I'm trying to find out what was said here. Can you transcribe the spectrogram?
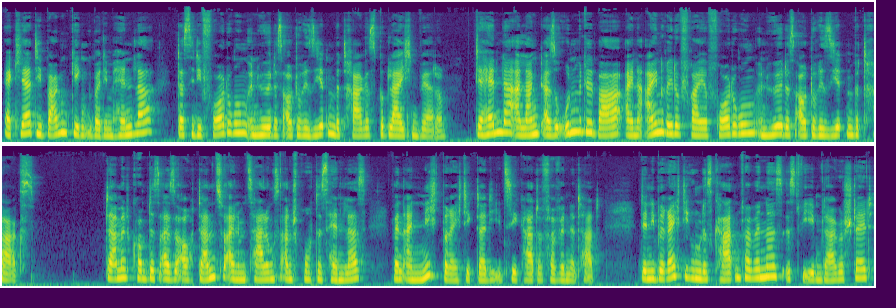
erklärt die Bank gegenüber dem Händler, dass sie die Forderung in Höhe des autorisierten Betrages begleichen werde. Der Händler erlangt also unmittelbar eine einredefreie Forderung in Höhe des autorisierten Betrags. Damit kommt es also auch dann zu einem Zahlungsanspruch des Händlers, wenn ein Nichtberechtigter die IC-Karte verwendet hat. Denn die Berechtigung des Kartenverwenders ist, wie eben dargestellt,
